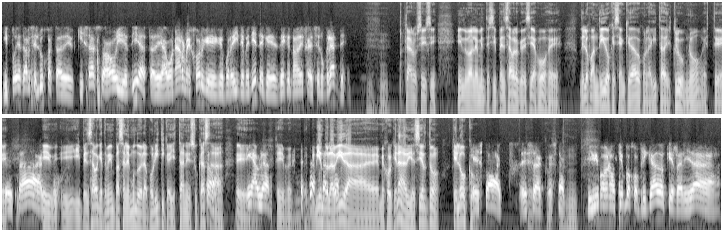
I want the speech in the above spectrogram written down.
y pueden darse el lujo hasta de, quizás hoy en día, hasta de abonar mejor que, por ahí Independiente, que no deja de ser un grande. Claro, sí, sí, indudablemente sí. Pensaba lo que decías vos de, de los bandidos que se han quedado con la guita del club, ¿no? Este, Exacto. Y, pensaba que también pasa en el mundo de la política y están en su casa eh, hablar. Eh, viviendo la vida eh, mejor que nadie, ¿cierto? Qué loco. Exacto, exacto, exacto. Vivimos unos tiempos complicados que en realidad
